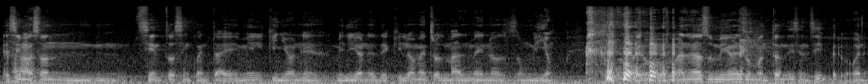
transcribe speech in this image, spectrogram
Decimos son 150 mil millones de kilómetros, más o menos un millón. pero más o menos un millón es un montón, dicen sí, pero bueno.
